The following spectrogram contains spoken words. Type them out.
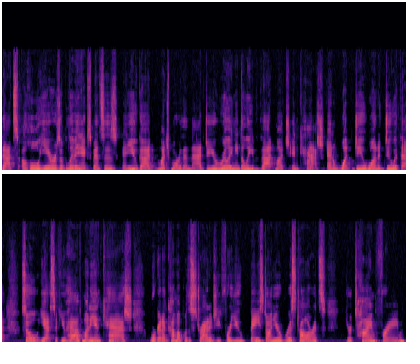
that's a whole year's of living expenses and you've got much more than that. Do you really need to leave that much in cash? And what do you want to do with that? So yes if you have money in cash we're going to come up with a strategy for you based on your risk tolerance your time frame.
